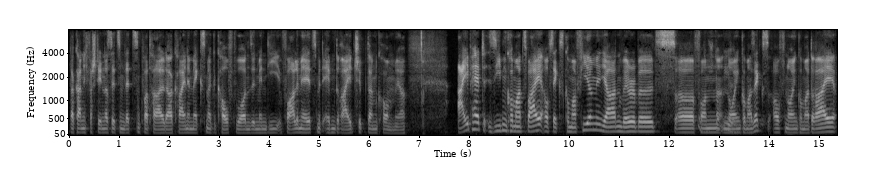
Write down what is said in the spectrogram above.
Da kann ich verstehen, dass jetzt im letzten Quartal da keine Macs mehr gekauft worden sind, wenn die vor allem ja jetzt mit M3-Chip dann kommen, ja iPad 7,2 auf 6,4 Milliarden Variables äh, von 9,6 auf 9,3.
